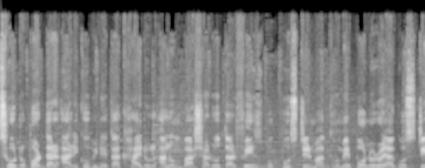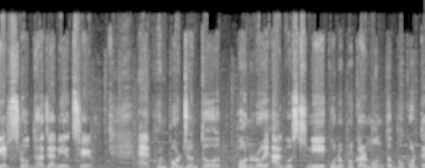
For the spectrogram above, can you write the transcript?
ছোট পর্দার আরেক অভিনেতা খায়রুল আলম বাসারও তার ফেসবুক পোস্টের মাধ্যমে পনেরোই আগস্টের শ্রদ্ধা জানিয়েছে। এখন পর্যন্ত পনেরোই আগস্ট নিয়ে কোনো প্রকার মন্তব্য করতে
